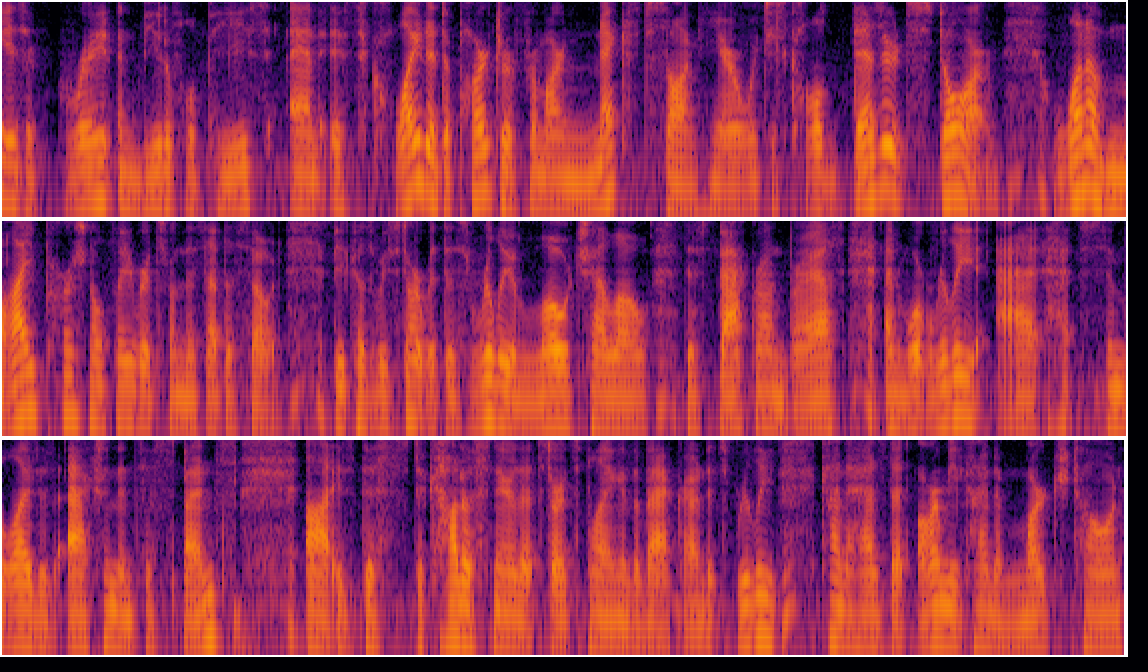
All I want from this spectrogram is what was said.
Is a great and beautiful piece, and it's quite a departure from our next song here, which is called Desert Storm. One of my personal favorites from this episode, because we start with this really low cello, this background brass, and what really uh, symbolizes action and suspense uh, is this staccato snare that starts playing in the background. It's really kind of has that army kind of march tone,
